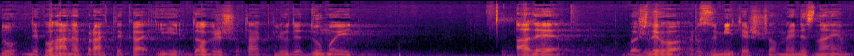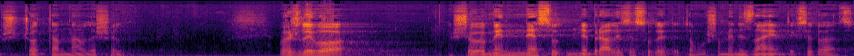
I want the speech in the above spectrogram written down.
Ну, непогана практика, і добре, що так люди думають. Але важливо розуміти, що ми не знаємо, що там нам лишили. Важливо, щоб ми не, не бралися судити, тому що ми не знаємо тих ситуацій.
